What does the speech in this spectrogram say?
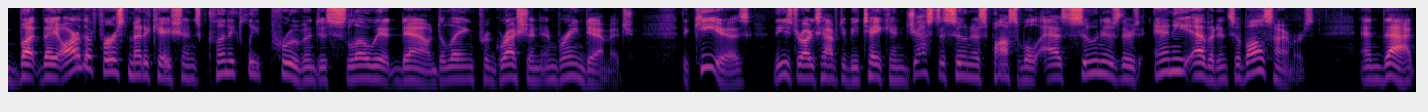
but they are the first medications clinically proven to slow it down, delaying progression and brain damage. The key is these drugs have to be taken just as soon as possible, as soon as there's any evidence of Alzheimer's. And that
